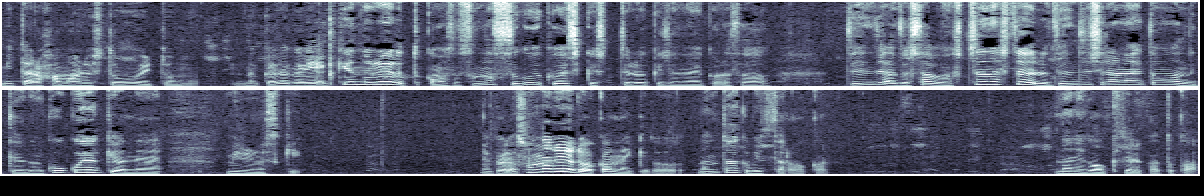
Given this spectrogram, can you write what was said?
見たらハマる人多いと思う。なんかだから野球のルールとかもさそんなすごい詳しく知ってるわけじゃないからさ全然私多分普通の人より全然知らないと思うんだけれども高校野球はね見るの好き。だからそんなルールわかんないけどなんとなく見てたらわかる。何が起きてるかとか。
